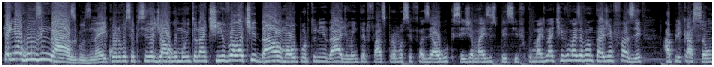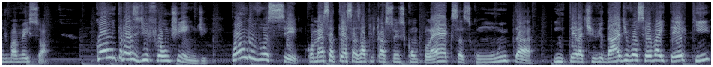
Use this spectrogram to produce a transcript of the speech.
Tem alguns engasgos, né? E quando você precisa de algo muito nativo, ela te dá uma oportunidade, uma interface para você fazer algo que seja mais específico, mais nativo, mas a vantagem é fazer a aplicação de uma vez só. Contras de front-end. Quando você começa a ter essas aplicações complexas, com muita interatividade, você vai ter que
